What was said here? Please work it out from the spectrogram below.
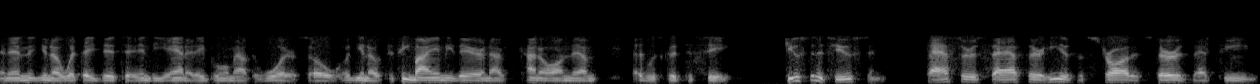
And then, you know, what they did to Indiana, they blew them out the water. So, you know, to see Miami there, and I was kind of on them, that was good to see. Houston is Houston. Sasser is Sasser. He is the straw that stirs that team.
